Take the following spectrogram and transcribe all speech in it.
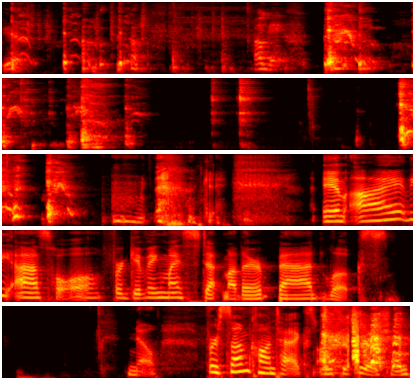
Yeah. okay. okay. Am I the asshole for giving my stepmother bad looks? No. For some context on the situation,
